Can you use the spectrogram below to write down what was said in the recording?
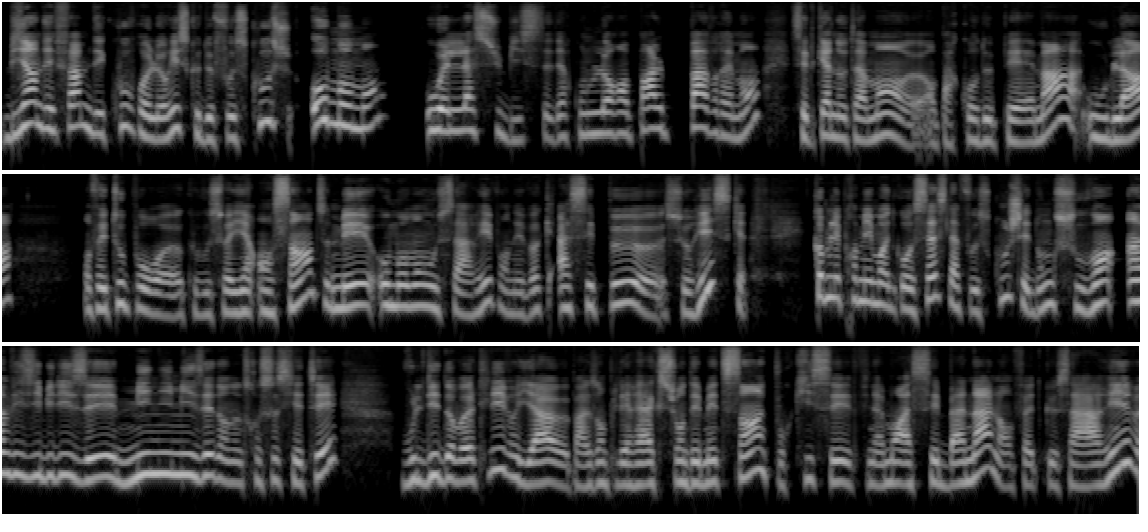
Bien des femmes découvrent le risque de fausse couche au moment où elles la subissent, c'est-à-dire qu'on ne leur en parle pas vraiment. C'est le cas notamment euh, en parcours de PMA, où là, on fait tout pour euh, que vous soyez enceinte, mais au moment où ça arrive, on évoque assez peu euh, ce risque. Comme les premiers mois de grossesse, la fausse couche est donc souvent invisibilisée, minimisée dans notre société. Vous le dites dans votre livre, il y a euh, par exemple les réactions des médecins pour qui c'est finalement assez banal en fait que ça arrive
